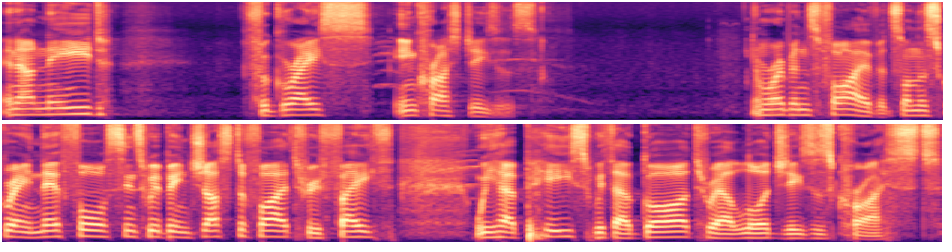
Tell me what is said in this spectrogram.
and our need for grace in Christ Jesus. In Romans 5, it's on the screen. Therefore, since we've been justified through faith, we have peace with our God through our Lord Jesus Christ,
